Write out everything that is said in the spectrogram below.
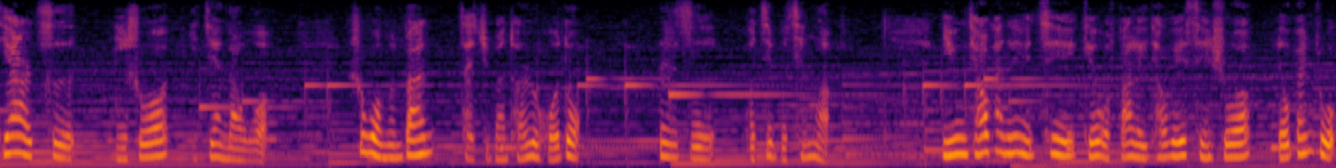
第二次，你说你见到我，是我们班在举办团日活动，日子我记不清了。你用调侃的语气给我发了一条微信，说：“刘班主，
